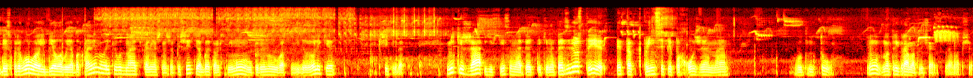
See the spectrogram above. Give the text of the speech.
без прилова и белого и обыкновенного, если вы знаете, конечно же. Пишите об этом, сниму, упомяну у вас в видеоролике. Пишите, ребятки. Микки Жа, естественно, опять-таки на 5 звезд. И это, в принципе, похоже на вот ту. Ну, на 3 грамма отличается прям вообще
